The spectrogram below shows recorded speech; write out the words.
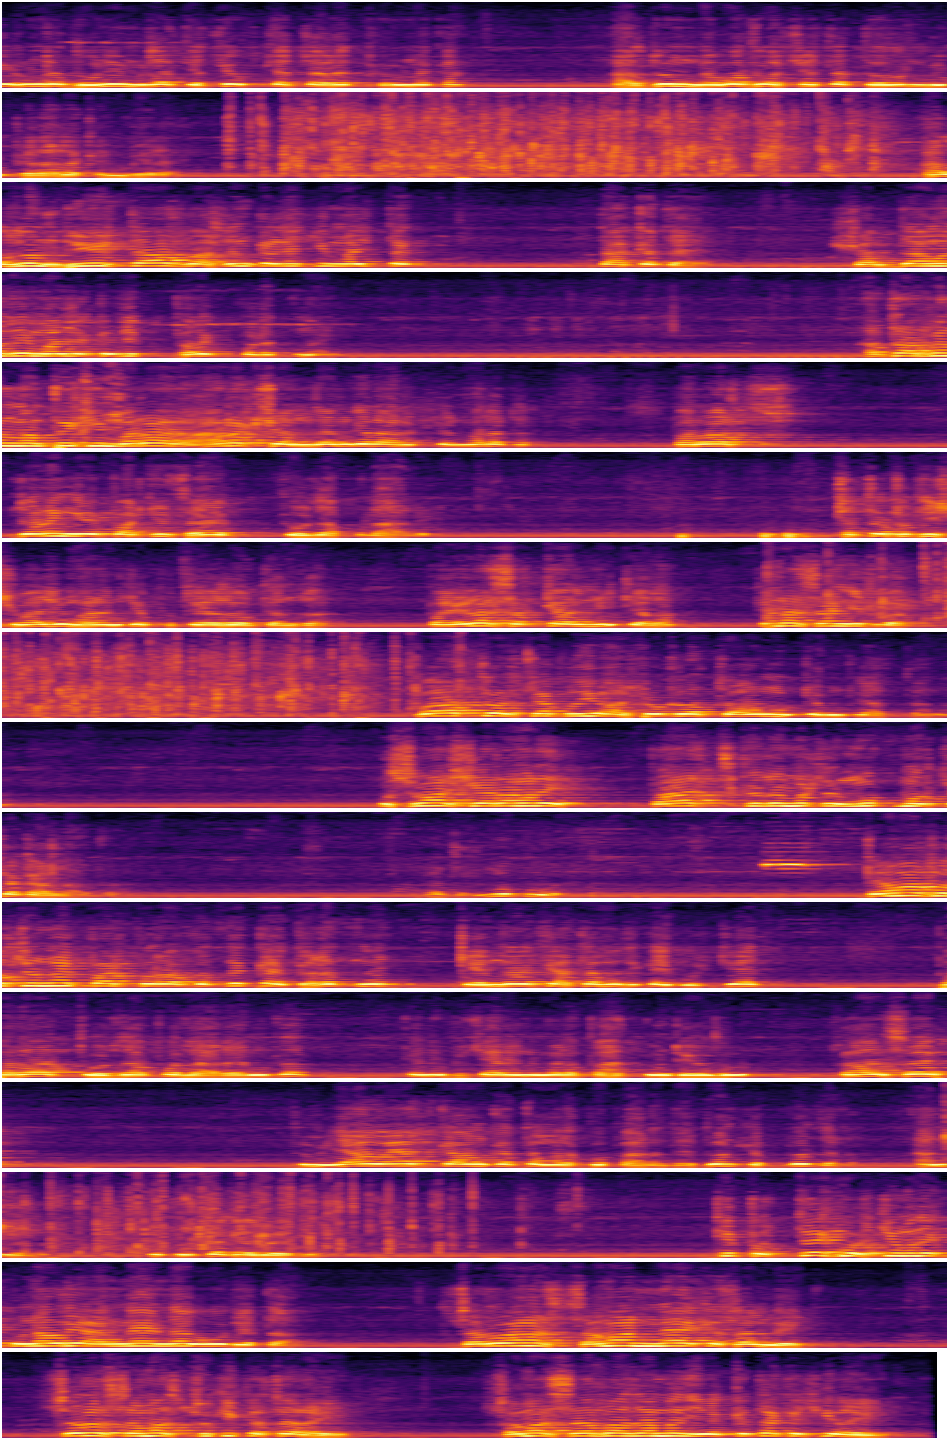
मी म्हणलं दोन्ही मुला त्याचे उपचार चालू आहेत फिरू नका. अजून नव्वद वर्षाचा तरुण मी फिरायला खंबीर आहे. अजून दीड तास भाषण करण्याची माझी ताकद आहे. शब्दामध्ये माझ्या कधी फरक पडत नाही. आता आपण म्हणतोय की मरा आरक्षण धनगर आरक्षण मराठा. परवाच जरंगे पाटील साहेब तुळजापूरला आले. छत्रपती शिवाजी महाराजांच्या पुतळ्याजवळ त्यांचा पहिला सत्कार मी केला. त्यांना सांगितलं पाच वर्षापूर्वी अशोकराव चव्हाण मुख्यमंत्री असताना. उस्मान शहरामध्ये पाच किलोमीटर मूक मोर्चा काढला होता. अच्छा, मूक मोर्चा. तेव्हापासून पाठ पाठपुरावा करते काही घडत नाही. केंद्राच्या हातामध्ये काही गोष्टी आहेत. परवा तुळजापूरला आल्यानंतर त्यांनी बिचाऱ्यांनी मला पाच मिनिटं येऊन चव्हाण साहेब तुम्ही या वयात काम करता मला खूप आनंद आहे. दोन शब्द झाला आनंद झाला. ते तुमचा काय वेळ देतो की प्रत्येक गोष्टीमध्ये कुणावरही अन्याय न होऊ देता सर्वांना समान न्याय कसा मिळेल? सर्व समाज सुखी कसा राहील? समाज समाजामध्ये एकता कशी राहील?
